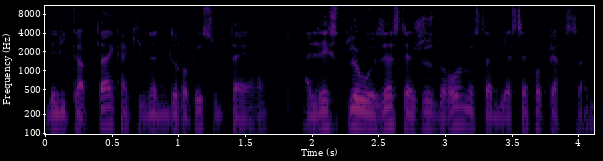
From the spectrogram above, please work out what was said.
d'hélicoptère quand il venait de dropper sur le terrain. Elle explosait, c'était juste drôle, mais ça ne blessait pas personne.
